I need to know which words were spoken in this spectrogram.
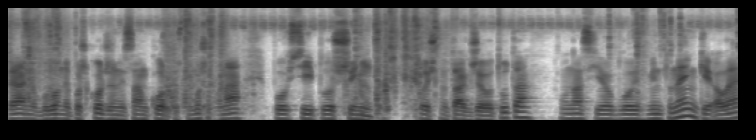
реально було не пошкоджений сам корпус, тому що вона по всій площині. Точно так же отут у нас є облой. Він тоненький, але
